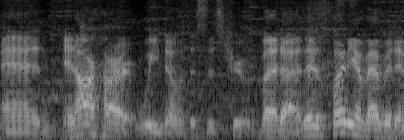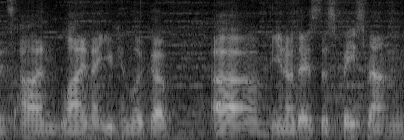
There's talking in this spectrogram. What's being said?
And in our heart, we know this is true. But uh, there's plenty of evidence online that you can look up. Um, you know, there's the Space Mountain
